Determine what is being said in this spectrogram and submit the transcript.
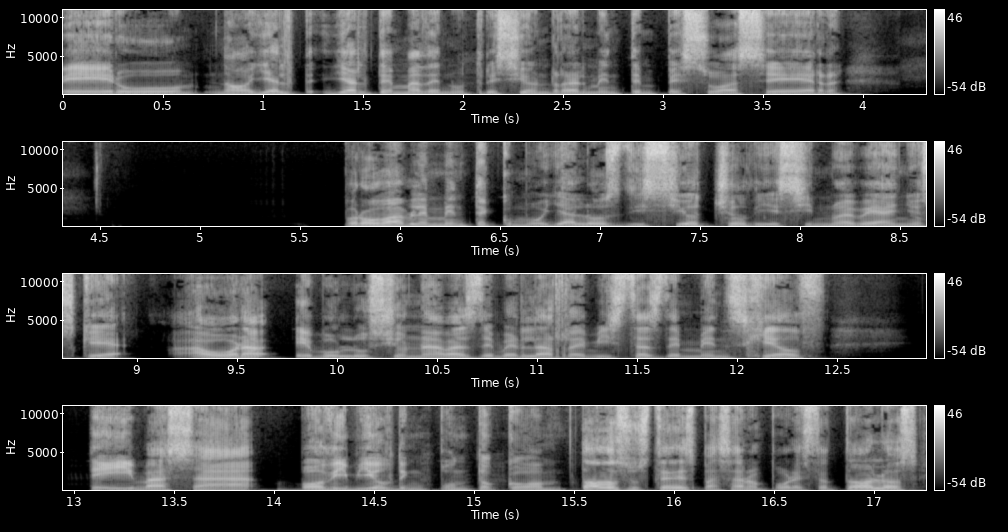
Pero no, ya el, ya el tema de nutrición realmente empezó a ser probablemente como ya los 18, 19 años que ahora evolucionabas de ver las revistas de Men's Health, te ibas a bodybuilding.com. Todos ustedes pasaron por esto. Todos los,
